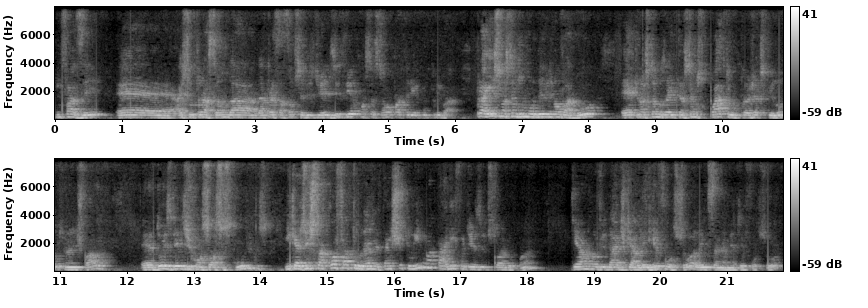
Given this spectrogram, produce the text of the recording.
em fazer é, a estruturação da, da prestação de serviço de resíduos via concessão ou parceria público-privada. Para isso, nós temos um modelo inovador, é, que nós estamos aí, nós temos quatro projetos pilotos que a gente fala, é, dois deles de consórcios públicos, em que a gente está cofaturando, está instituindo uma tarifa de resíduo sólido urbano, que é uma novidade que a lei reforçou, a lei de saneamento reforçou,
